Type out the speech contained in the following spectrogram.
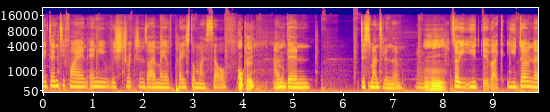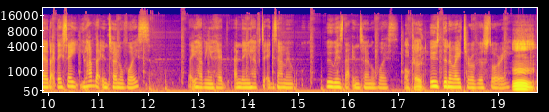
identifying any restrictions I may have placed on myself Okay. and then dismantling them. hmm So you like you don't know like they say you have that internal voice that you have in your head and then you have to examine who is that internal voice? Okay. Who's the narrator of your story? Mm.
